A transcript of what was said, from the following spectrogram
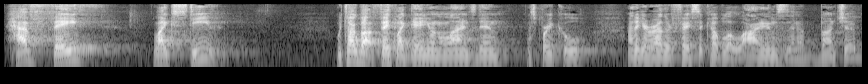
Have faith like Stephen. We talk about faith like Daniel in the lion's den. That's pretty cool. I think I'd rather face a couple of lions than a bunch of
